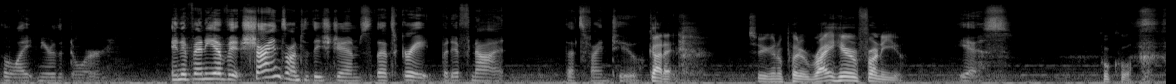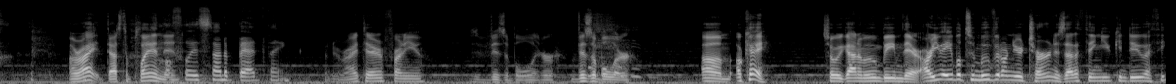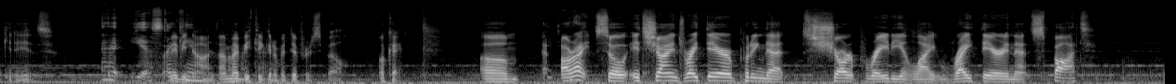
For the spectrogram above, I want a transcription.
the light near the door. And if any of it shines onto these gems, that's great. But if not, that's fine too. Got it. So you're gonna put it right here in front of you. Yes. Cool, cool. All right, that's the plan then. Hopefully, it's not a bad thing. Put it right there in front of you. It's visible or visibler. um, okay. So we got a moonbeam there. Are you able to move it on your turn? Is that a thing you can do? I think it is. Uh, yes, I Maybe not. I might be thinking turn. of a different spell. Okay. Um, all right. So it shines right there, putting that sharp radiant light right there in that spot.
